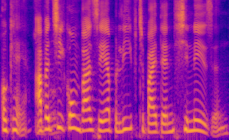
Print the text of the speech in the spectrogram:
Okay, aber Qigong war sehr beliebt bei den Chinesen.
